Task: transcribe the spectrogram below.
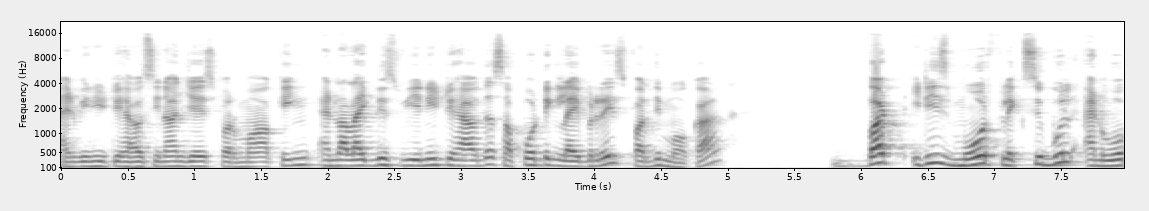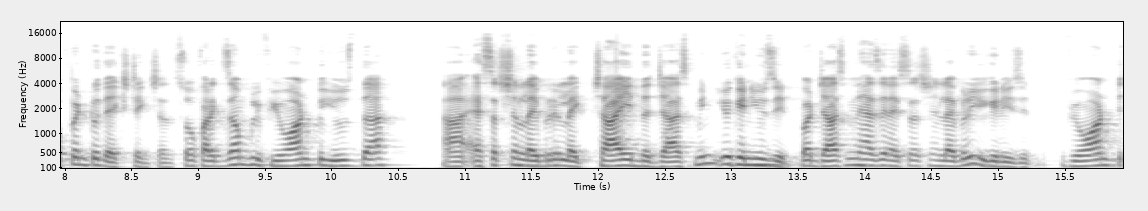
and we need to have Sinon.js for mocking and like this we need to have the supporting libraries for the Mocha. But it is more flexible and open to the extension. So for example, if you want to use the uh, assertion library like Chai in the Jasmine, you can use it. But Jasmine has an assertion library, you can use it. If you want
